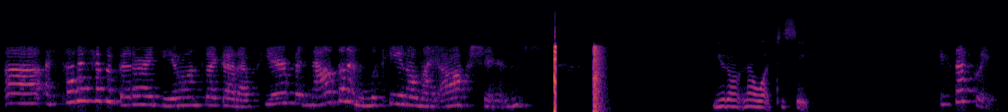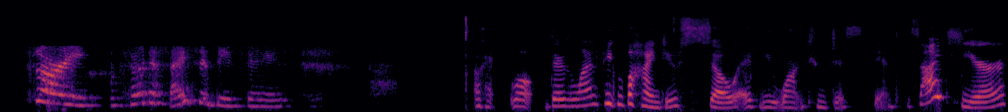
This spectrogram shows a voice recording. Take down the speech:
Uh, I thought I'd have a better idea once I got up here, but now that I'm looking at all my options, You don't know what to see. exactly. Sorry, I'm so decisive these days. Okay, well, there's a line of people behind you, so if you want to just stand to the side here.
